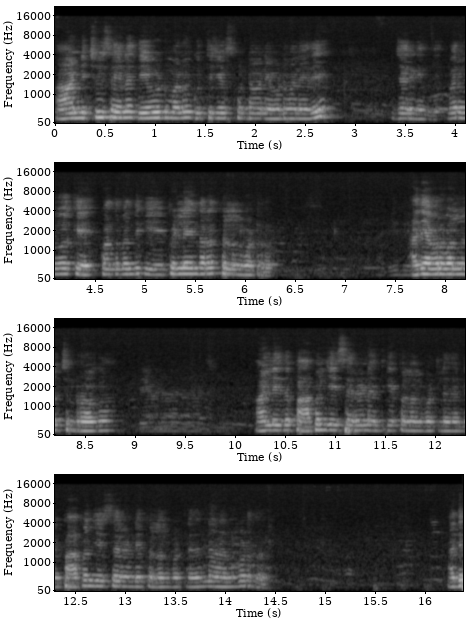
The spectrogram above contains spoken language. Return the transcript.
ఆడిని చూసైనా దేవుడు మనం గుర్తు చేసుకుంటామని ఇవ్వడం అనేది జరిగింది. మరి ఓకే కొంతమందికి పెళ్ళైన తర్వాత పిల్లలు పుట్టరు. అది ఎవరి వల్ల వచ్చిన రోగం? వాళ్ళు ఏదో పాపం చేశారని అందుకే పిల్లలు పుట్టలేదండి. పాపం చేశారండి పిల్లలు పుట్టలేదని నేను అనకూడదు. అది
